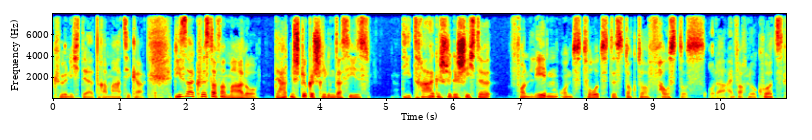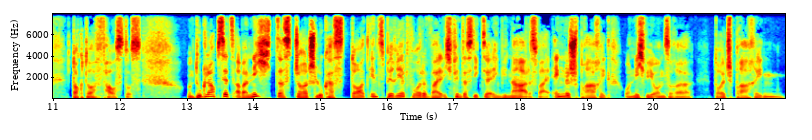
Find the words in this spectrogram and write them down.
König der Dramatiker. Dieser Christopher Marlowe, der hat ein Stück geschrieben, das hieß die tragische Geschichte von Leben und Tod des Dr. Faustus oder einfach nur kurz Dr. Faustus. Und du glaubst jetzt aber nicht, dass George Lucas dort inspiriert wurde, weil ich finde, das liegt ja irgendwie nahe. Das war englischsprachig und nicht wie unsere deutschsprachigen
